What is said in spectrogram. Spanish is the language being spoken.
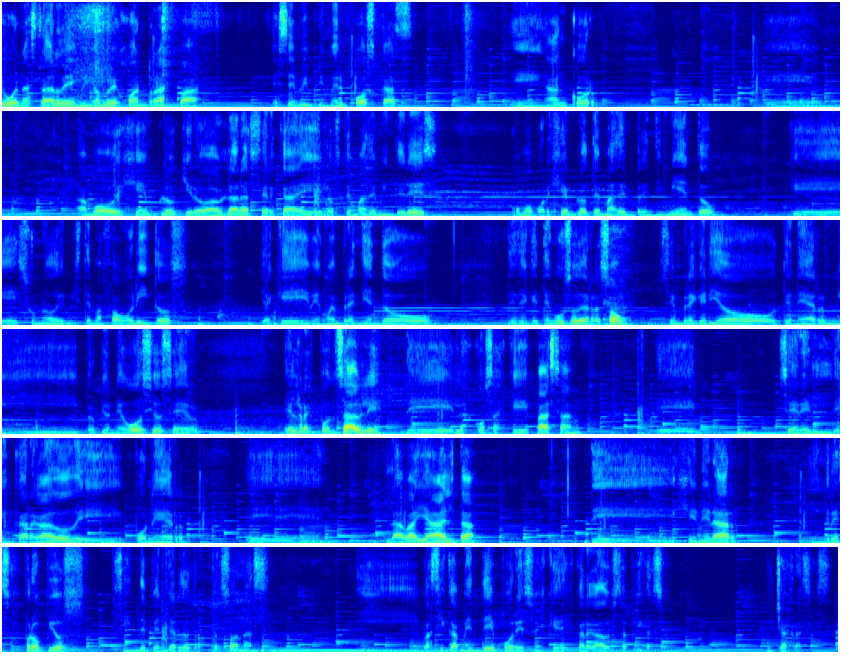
buenas tardes. Mi nombre es Juan Raspa. Este es mi primer podcast en Anchor. Eh, a modo de ejemplo, quiero hablar acerca de los temas de mi interés, como por ejemplo temas de emprendimiento, que es uno de mis temas favoritos, ya que vengo emprendiendo desde que tengo uso de razón. Siempre he querido tener mi propio negocio, ser el responsable de las cosas que pasan, eh, ser el encargado de poner eh, la valla alta, de generar ingresos propios sin depender de otras personas y básicamente por eso es que he descargado esta aplicación. Muchas gracias.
